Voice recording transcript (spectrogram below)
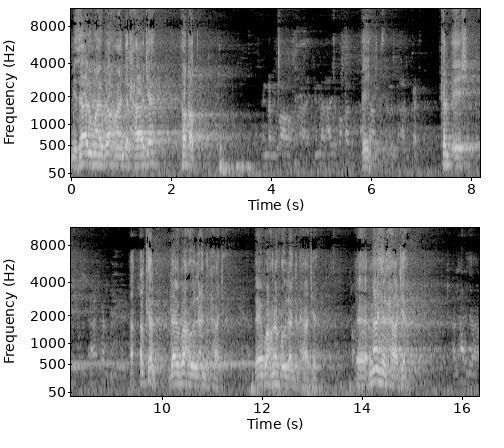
مثال ما يباح عند الحاجة فقط. عند عند الحاجة فقط؟ إيه. مثل الكلب. كلب إيش؟ الكلب الكلب. لا يباح إلا عند الحاجة. لا يباح نفعه إلا عند الحاجة. آه، ما هي الحاجة؟ الحاجة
